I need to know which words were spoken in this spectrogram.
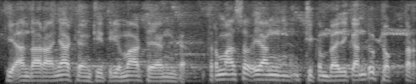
Di antaranya ada yang diterima, ada yang enggak. Termasuk yang dikembalikan itu dokter.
